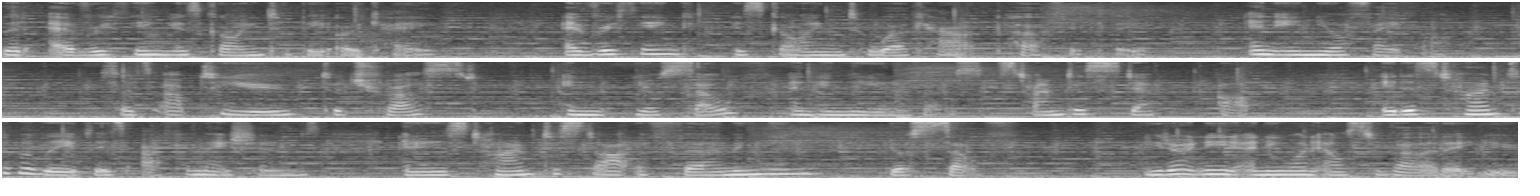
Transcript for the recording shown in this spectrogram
that everything is going to be okay. Everything is going to work out perfectly and in your favor. So it's up to you to trust in yourself and in the universe. It's time to step up. It is time to believe these affirmations and it is time to start affirming them yourself. You don't need anyone else to validate you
